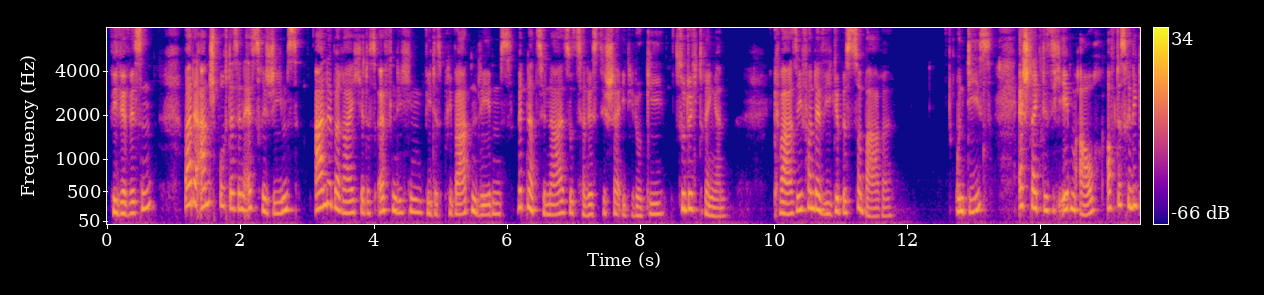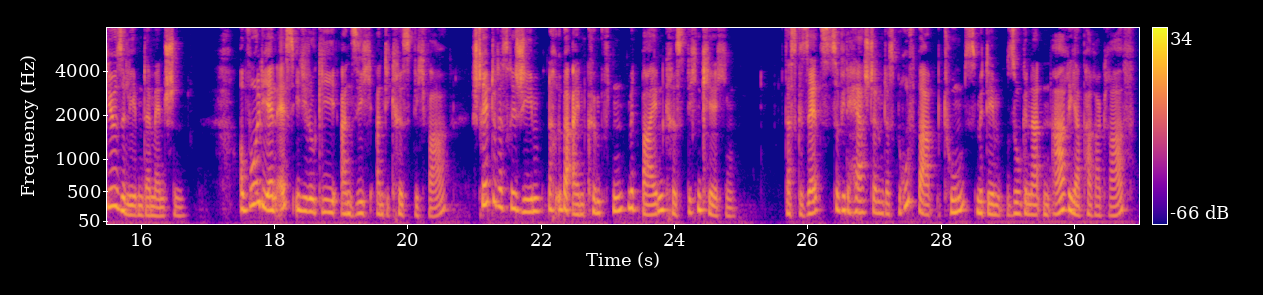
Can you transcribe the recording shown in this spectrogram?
Wie wir wissen, war der Anspruch des NS-Regimes, alle Bereiche des öffentlichen wie des privaten Lebens mit nationalsozialistischer Ideologie zu durchdringen, quasi von der Wiege bis zur Bahre. Und dies erstreckte sich eben auch auf das religiöse Leben der Menschen. Obwohl die NS-Ideologie an sich antichristlich war, strebte das Regime nach Übereinkünften mit beiden christlichen Kirchen. Das Gesetz zur Wiederherstellung des Berufsbeamtentums mit dem sogenannten Aria-Paragraph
